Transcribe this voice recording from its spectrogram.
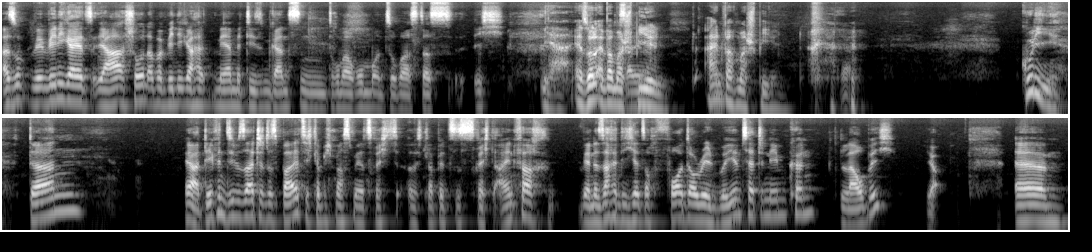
Also we- weniger jetzt, ja, schon, aber weniger halt mehr mit diesem ganzen Drumherum und sowas, dass ich. Ja, er soll einfach mal spielen. Einfach mal spielen. Guti, dann. Ja, defensive Seite des Balls. Ich glaube, ich mache es mir jetzt recht. Also ich glaube, jetzt ist es recht einfach. Wäre eine Sache, die ich jetzt auch vor Dorian Williams hätte nehmen können, glaube ich. Ja. Ähm,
